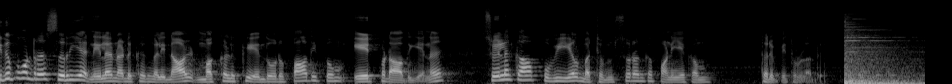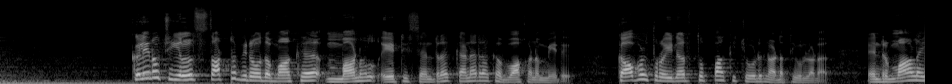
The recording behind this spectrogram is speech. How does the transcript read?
இதுபோன்ற சிறிய நிலநடுக்கங்களினால் மக்களுக்கு எந்த ஒரு பாதிப்பும் ஏற்படாது என ஸ்ரீலங்கா புவியியல் மற்றும் சுரங்க பணியகம் தெரிவித்துள்ளது. கிளிநொச்சியில் சட்டவிரோதமாக மணல் ஏற்றி சென்ற கனரக வாகனம் மீது காவல்துறையினர் துப்பாக்கிச்சூடு நடத்தியுள்ளனர். இன்று மாலை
